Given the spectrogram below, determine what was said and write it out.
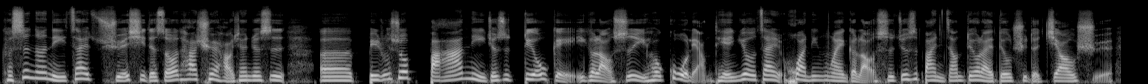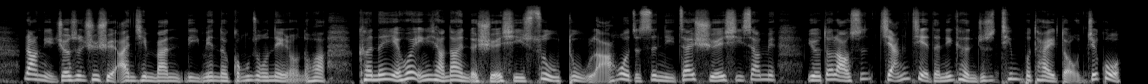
可是呢你在学习的时候，他却好像就是呃，比如说把你就是丢给一个老师以后，过两天又再换另外一个老师，就是把你这样丢来丢去的教学，让你就是去学安静班里面的工作内容的话，可能也会影响到你的学习速度啦，或者是你在学。习上面，有的老师讲解的你可能就是听不太懂，结果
